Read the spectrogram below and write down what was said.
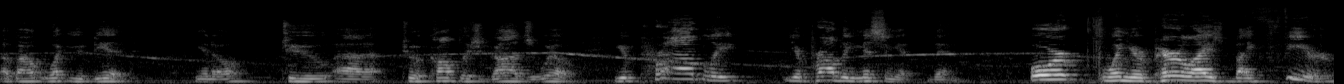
about what you did, you know, to uh, to accomplish God's will. You probably you're probably missing it then. Or when you're paralyzed by fear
